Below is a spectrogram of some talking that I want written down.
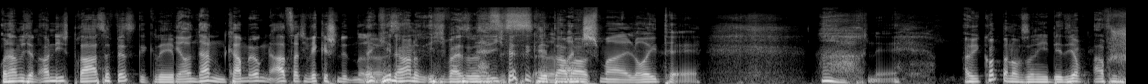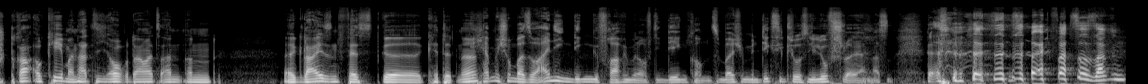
und haben sich dann an die Straße festgeklebt. ja, und dann kam irgendein Arzt, hat die weggeschnitten. Oder Ja, keine Ahnung, ich weiß, dass Das sie sich ist, festgeklebt also aber- Manchmal, Leute, ey. Ach, nee. Aber wie kommt man auf so eine Idee? Sich auf, auf Stra okay, man hat sich auch damals an, an äh, Gleisen festgekettet, ne? Ich habe mich schon bei so einigen Dingen gefragt, wie man auf die Ideen kommt. Zum Beispiel mit Dixie-Klos in die Luft schleudern lassen. Das ist einfach so Sachen.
